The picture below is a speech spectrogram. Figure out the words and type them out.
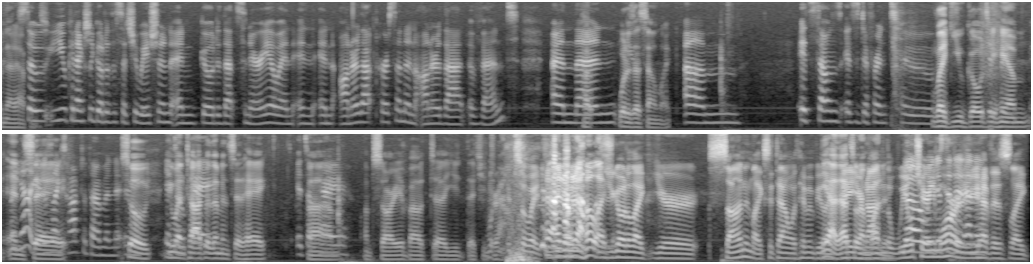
when that happens. So you can actually go to the situation and go to that scenario and and, and honor that person and honor that event, and How- then what does you- that sound like? Um, it sounds it's different to Like you go to him and yeah, say. you just like talk to them and, and so you went and talked with okay. him and said, "Hey, it's um, okay. I'm sorry about uh, you that you Wait, drowned." So wait, did I you don't go to- know, like- did you go to like your son and like sit down with him and be Yeah, like, that's "Hey, what you're I'm not in the wondering. wheelchair we just anymore," or did it do at you a- have this like,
